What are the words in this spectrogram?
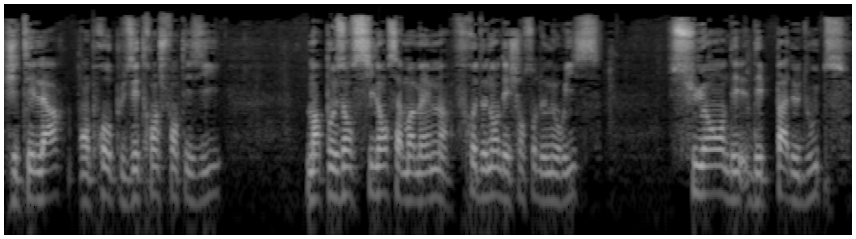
J'étais là, en proie aux plus étranges fantaisies, m'imposant silence à moi-même, fredonnant des chansons de nourrice, suant des pas de doute,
